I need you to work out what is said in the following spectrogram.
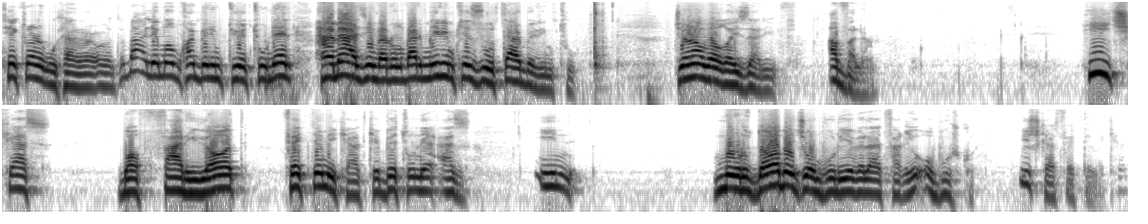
تکرار مکرراته بله ما می‌خوایم بریم توی تونل. همه از این ور اونور میریم که زودتر بریم تو. جناب آقای ظریف اولا هیچ کس با فریاد فکر نمی‌کرد که بتونه از این مرداب جمهوری ولایت فقیه عبور کنه. هیچ کس فکر نمی‌کرد.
